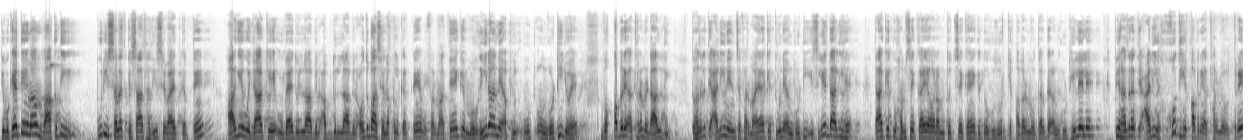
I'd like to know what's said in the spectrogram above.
کہ وہ کہتے ہیں امام واقدی پوری سنت کے ساتھ حدیث روایت کرتے ہیں۔ آگے وہ جا کے عبید اللہ بن عبداللہ بن عدبہ سے نقل کرتے ہیں، وہ فرماتے ہیں کہ مغیرہ نے اپنی انگوٹھی جو ہے، وہ قبر اتھر میں ڈال دی۔ تو حضرت علی نے ان سے فرمایا کہ تو نے انگوٹھی اس لیے ڈالی ہے تاکہ تو ہم سے کہے اور ہم تجھ سے کہیں کہ تو حضور کی قبر میں اتر کر انگوٹھی لے لے۔ پھر حضرت علی خود ہی قبر اتھر میں اترے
